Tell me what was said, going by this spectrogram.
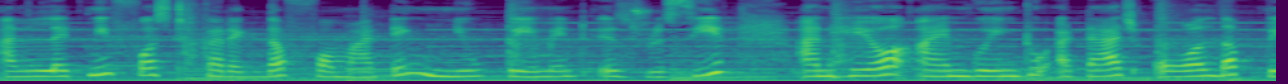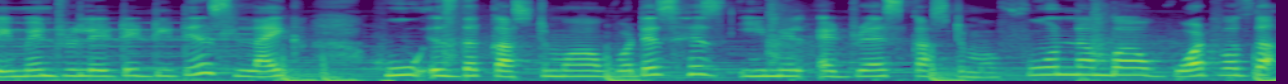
and let me first correct the formatting. New payment is received and here i am going to attach all the payment related details like who is the customer what is his email address customer phone number what was the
